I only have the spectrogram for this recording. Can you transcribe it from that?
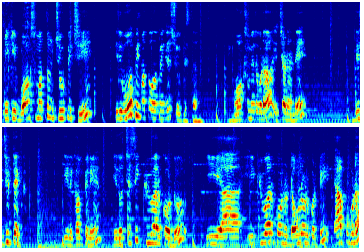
మీకు ఈ బాక్స్ మొత్తం చూపించి ఇది ఓపెన్ మొత్తం ఓపెన్ చేసి చూపిస్తాను. ఈ బాక్స్ మీద కూడా ఇచ్చాడండి. డిజిటెక్ దీని కంపెనీ ఇది వచ్చేసి క్యూఆర్ కోడ్ ఈ ఈ క్యూఆర్ కోడ్ డౌన్లోడ్ కొట్టి యాప్ కూడా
